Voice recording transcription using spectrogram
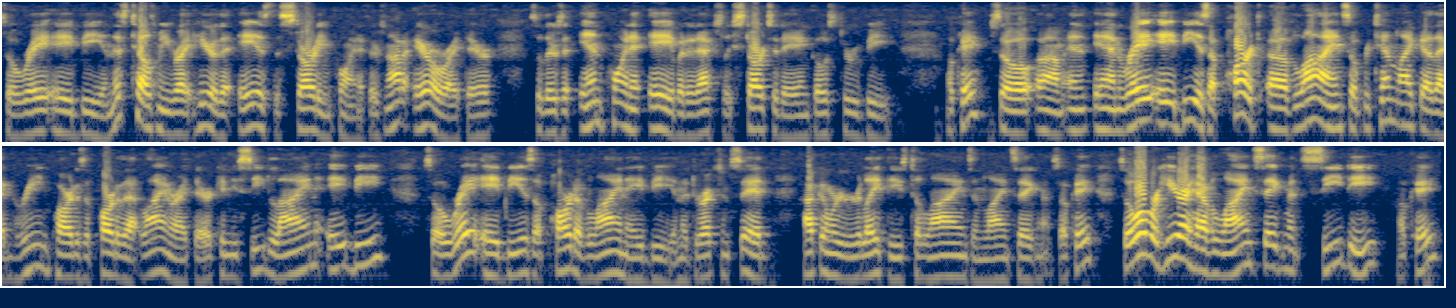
So ray AB. And this tells me right here that A is the starting point. If there's not an arrow right there, so there's an end point at A, but it actually starts at A and goes through B. Okay, so um, and and ray AB is a part of line. So pretend like uh, that green part is a part of that line right there. Can you see line AB? So ray AB is a part of line AB, and the direction said, how can we relate these to lines and line segments? Okay, so over here I have line segment CD. Okay,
